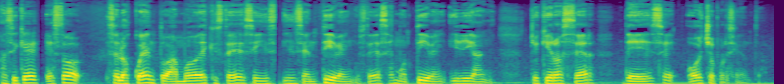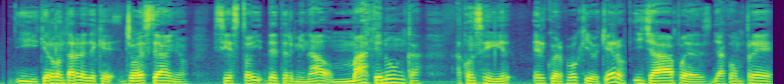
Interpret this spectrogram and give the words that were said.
Así que esto se los cuento a modo de que ustedes se incentiven, ustedes se motiven y digan, yo quiero ser de ese 8%. Y quiero contarles de que yo este año si estoy determinado más que nunca a conseguir el cuerpo que yo quiero. Y ya pues ya compré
